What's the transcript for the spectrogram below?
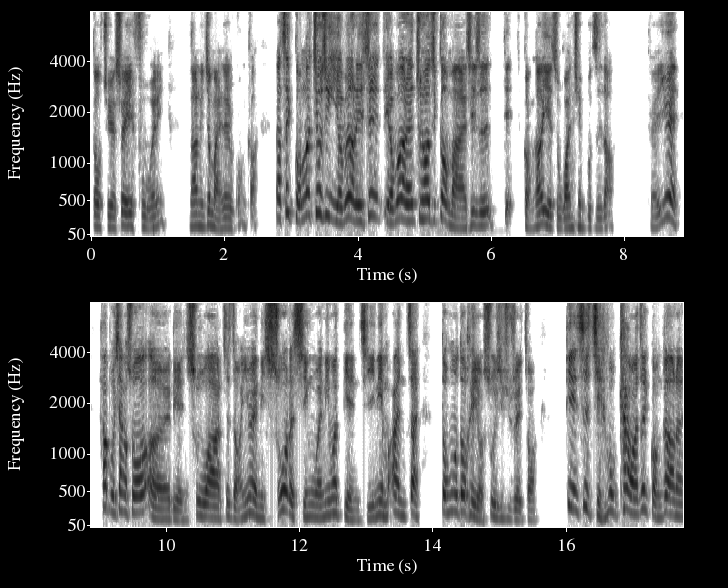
都觉得所以符合你，然后你就买这个广告。那这广告究竟有没有？你这有没有人最后去购买？其实电广告业主完全不知道，对，因为它不像说呃脸书啊这种，因为你所有的行为，你有没有点击，你有没有按赞，通通都可以有数据去追踪。电视节目看完这广告呢，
